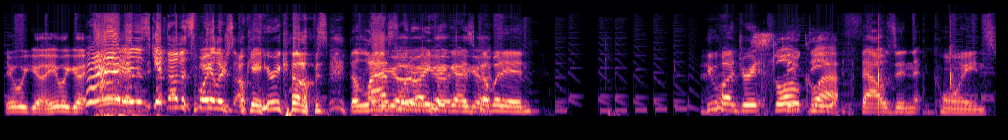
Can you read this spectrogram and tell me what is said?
Here we go. Here we go. Ah, let's skip all the spoilers. Okay, here he goes. The last go, one right we go, here, here guys, coming in. Slow clap. 250,000 coins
